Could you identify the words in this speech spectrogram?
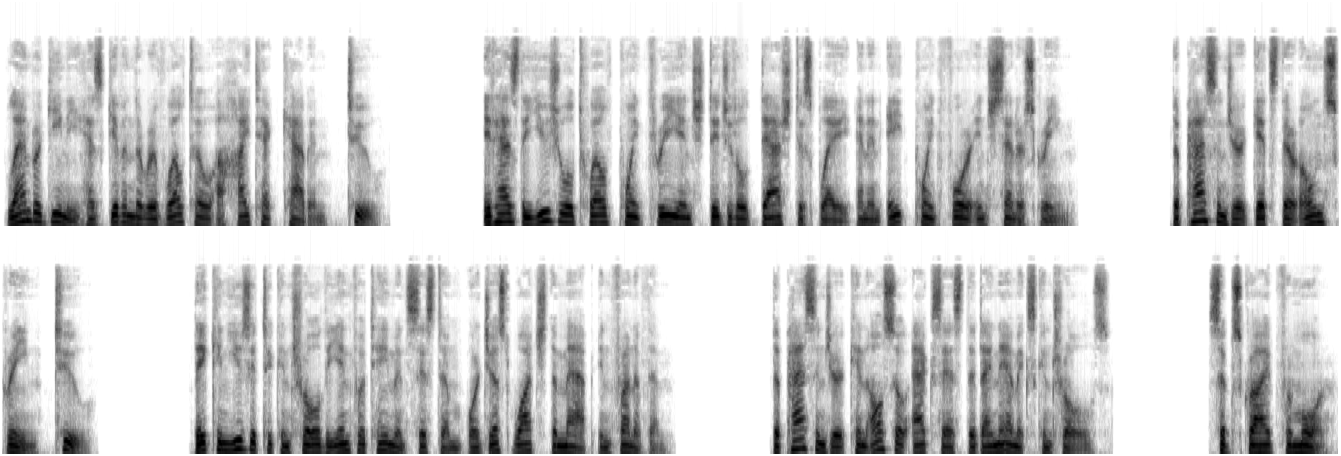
Lamborghini has given the Revuelto a high-tech cabin, too. It has the usual 12.3-inch digital dash display and an 8.4-inch center screen. The passenger gets their own screen, too. They can use it to control the infotainment system or just watch the map in front of them. The passenger can also access the dynamics controls. Subscribe for more.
